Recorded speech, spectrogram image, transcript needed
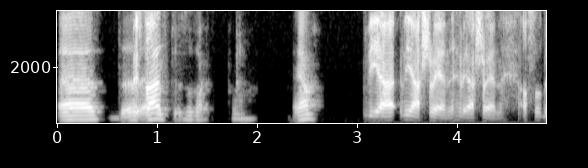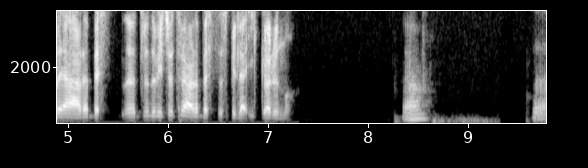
Uh, det, Øystein? som sagt Ja. Vi er, vi er så enige. Vi er så enige. Altså, det er det beste The Witcher 3 er det beste spillet jeg ikke har runda. ja. Det,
